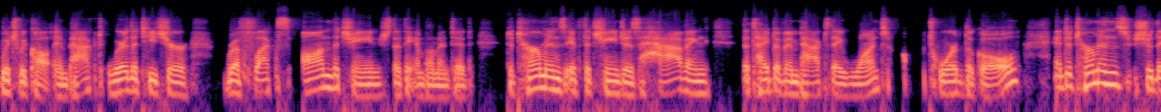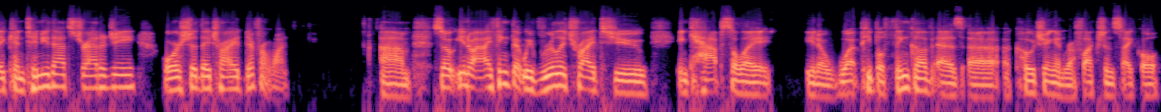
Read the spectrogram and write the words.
which we call impact, where the teacher reflects on the change that they implemented, determines if the change is having the type of impact they want toward the goal, and determines should they continue that strategy or should they try a different one. Um, so, you know, I think that we've really tried to encapsulate you know what people think of as a, a coaching and reflection cycle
